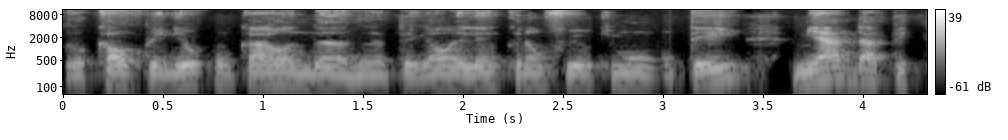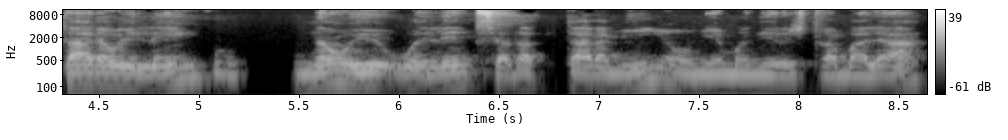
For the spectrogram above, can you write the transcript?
trocar o pneu com o carro andando, né? Pegar um elenco que não fui eu que montei, me adaptar ao elenco, não eu, o elenco se adaptar a mim, à minha maneira de trabalhar,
